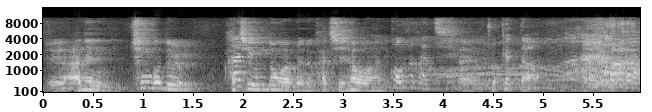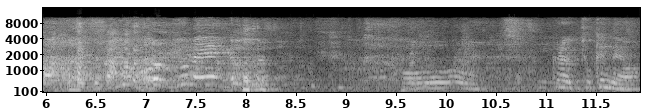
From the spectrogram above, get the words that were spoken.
이제 아는 친구들 같이 운동하면 같이 샤워하니까. 거기서 같이. 네. 좋겠다. 어, 위험해. 오. 그래 좋겠네요.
